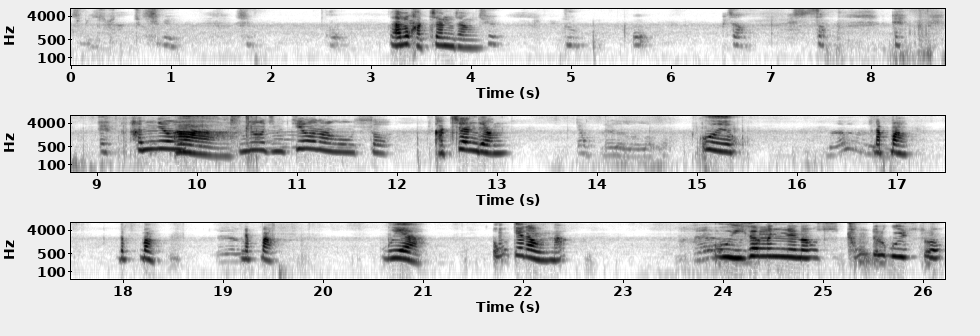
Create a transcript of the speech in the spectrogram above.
12, 13초 11, 10, 나도 같이 한 장. 7, 6, 5, 4, 3. 한 명, 아, 두명 지금 뛰어나고 있어. 같이 한 장. 우유. 나빵. 나빵. 나빵. 뭐야? 똥개 나오나? 오, 이상한 애 나왔어. 총 들고 있어.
